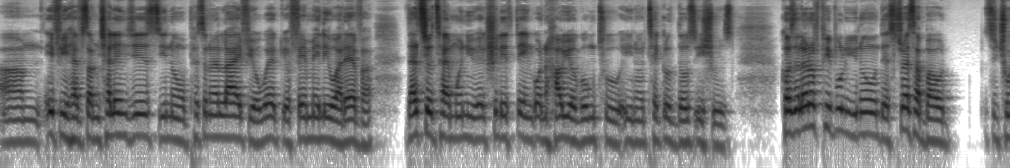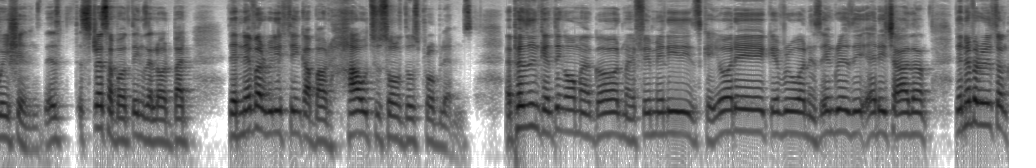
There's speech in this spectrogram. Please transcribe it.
Um, if you have some challenges, you know, personal life, your work, your family, whatever, that's your time when you actually think on how you're going to, you know, tackle those issues. Because a lot of people, you know, they stress about situations, they stress about things a lot, but they never really think about how to solve those problems. A person can think, oh my God, my family is chaotic, everyone is angry at each other. They never really think,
